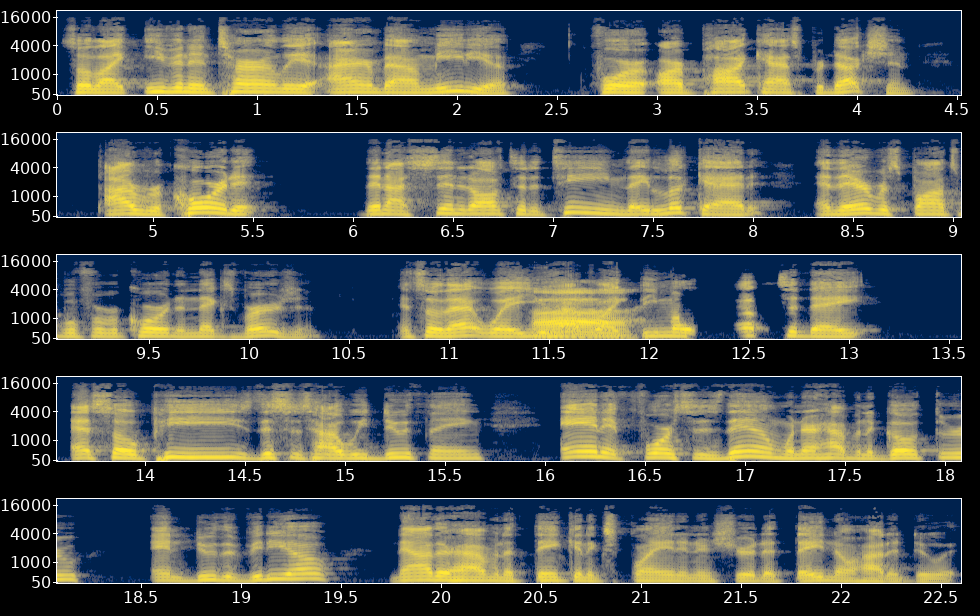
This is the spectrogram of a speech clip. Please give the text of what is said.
so like even internally at Ironbound Media for our podcast production, I record it, then I send it off to the team. They look at it, and they're responsible for recording the next version. And so that way you ah. have like ah. the most up to date SOPs. This is how we do thing. And it forces them when they're having to go through and do the video. Now they're having to think and explain and ensure that they know how to do it.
